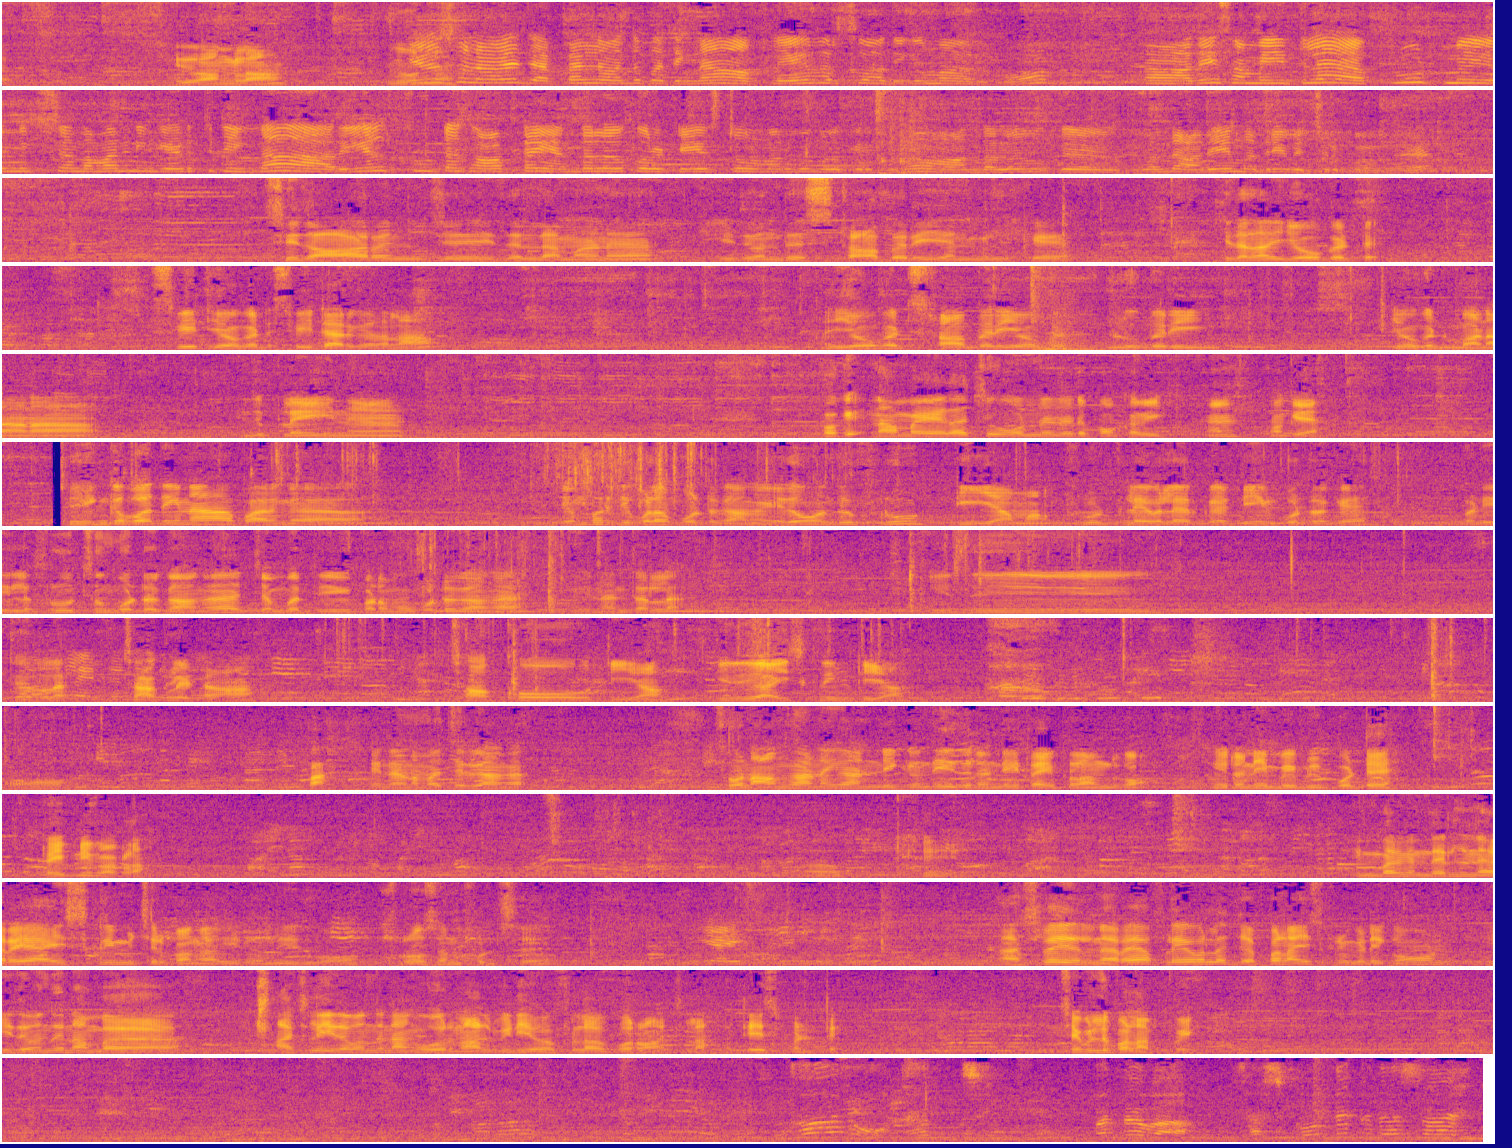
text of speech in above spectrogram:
இது வாங்கலாம். இது யூஸ்வலாகவே ஜப்பானில் வந்து பார்த்தீங்கன்னா ஃப்ளேவர்ஸும் அதிகமாக இருக்கும். அதே சமயத்தில் ஃப்ரூட் மிக்ஸ் அந்த மாதிரி நீங்கள் எடுத்துட்டிங்கன்னா ரியல் ஃப்ரூட்டை சாப்பிட்டா எந்த அளவுக்கு ஒரு டேஸ்ட்டும் உணர்வு உங்களுக்கு இருக்குமோ அந்த அளவுக்கு வந்து அதே மாதிரி வச்சுருப்பாங்க. ஸோ இது ஆரஞ்சு இது லெமனு இது வந்து ஸ்ட்ராபெரி அண்ட் மில்க்கு இதெல்லாம் யோகட்டு ஸ்வீட் யோகட் ஸ்வீட்டாக இருக்குது இதெல்லாம். Yogurt strawberry yogurt blueberry yogurt banana இது பிளெயின் ஓகே நாம் ஏதாச்சும் ஒன்று எடுப்போம் கவி. ம் ஓகே ஸோ இங்கே பார்த்தீங்கன்னா பாருங்கள் செம்பருத்தி பழம் போட்டிருக்காங்க. ஏதோ வந்து ஃப்ரூட் டீ ஆமாம் ஃப்ரூட் ஃப்ளேவரில் இருக்க டீன்னு போட்டிருக்கு. பட் இதில் ஃப்ரூட்ஸும் போட்டிருக்காங்க. செம்பருத்தி பழமும் போட்டிருக்காங்க. என்னன்னு தெரில இது தெரில சாக்லேட்டா சாக்கோ டீயா இது ஐஸ்கிரீம் டீயா ஓ. பா என்னென்ன வச்சுருக்காங்க? ஸோ நாங்கள் அன்னைக்கு அன்றைக்கி வந்து இது ரெண்டையும் ட்ரை பண்ணலான்னு இருக்கோம். இது ரெண்டையும் பைபிள் போட்டு ட்ரை பண்ணி பார்க்கலாம். ஓகே இங்கே பாருங்க இந்த இடத்துல நிறைய ஐஸ்கிரீம் வச்சுருப்பாங்க. இது வந்து இதுவோ? ஃப்ரோசன் ஃபுட்ஸு ஆக்சுவலாக இதில் நிறையா ஃப்ளேவரில் ஜப்பான் ஐஸ்கிரீம் கிடைக்கும் இது வந்து நம்ம ஆக்சுவலி இதை வந்து நாங்கள் ஒரு நாள் வீடியோவை ஃபுல்லாக போகிறோம் ஆக்சுவலாக டேஸ்ட் பண்ணிட்டு சரி வில்லு போகலாம் போய் カードをタッチまたは差し込んでください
